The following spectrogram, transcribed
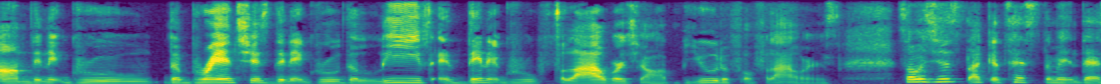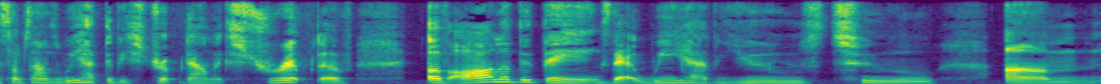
Um, then it grew the branches. Then it grew the leaves, and then it grew flowers, y'all. Beautiful flowers. So it's just like a testament that sometimes we have to be stripped down, like stripped of of all of the things that we have used to um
